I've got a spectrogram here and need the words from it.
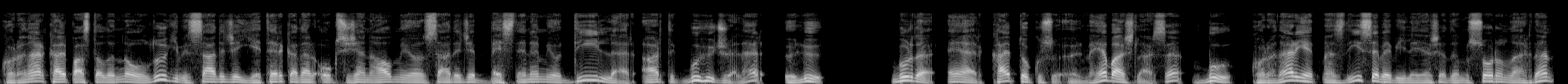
koroner kalp hastalığında olduğu gibi sadece yeteri kadar oksijen almıyor, sadece beslenemiyor değiller. Artık bu hücreler ölü. Burada eğer kalp dokusu ölmeye başlarsa, bu, koroner yetmezliği sebebiyle yaşadığımız sorunlardan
